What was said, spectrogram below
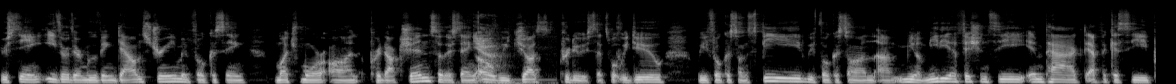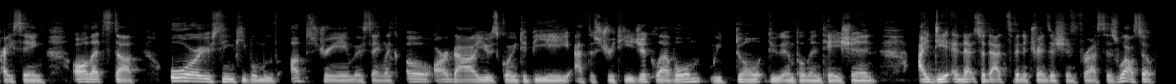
you're seeing either they're moving downstream and focusing much more on production. So they're saying, oh, yeah. oh, we just produce. That's what we do. We focus on speed, we focus on um, you know media efficiency, impact, efficacy, pricing, all that stuff. Or you're seeing people move upstream they're saying like oh our value is going to be at the strategic level. We don't do implementation idea and that so that's been a transition for us as well. So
